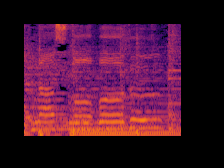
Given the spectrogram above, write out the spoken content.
na slobodu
